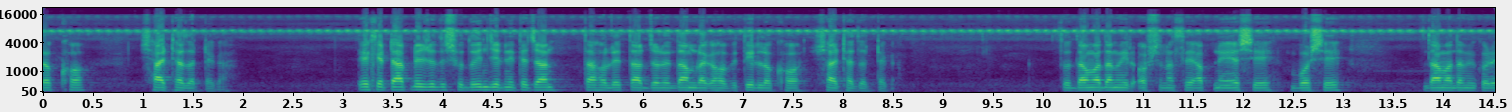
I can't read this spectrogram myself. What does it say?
লক্ষ ষাট হাজার টাকা। এক্ষেত্রে আপনি যদি শুধু ইঞ্জিন নিতে চান, তাহলে তার জন্য দাম রাখা হবে তিন লক্ষ ষাট হাজার টাকা। তো দামাদামির অপশন আছে, আপনি এসে বসে দামাদামি করে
